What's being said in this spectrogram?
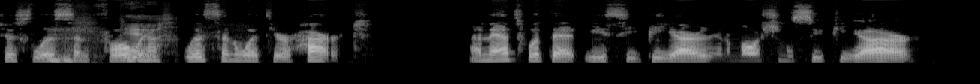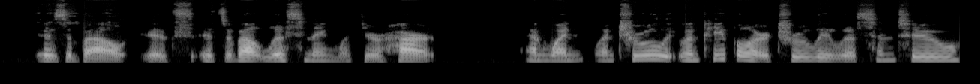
Just mm, listen fully, yeah. listen with your heart. And that's what that ECPR, that emotional CPR, is about. It's it's about listening with your heart. And when when truly when people are truly listened to,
